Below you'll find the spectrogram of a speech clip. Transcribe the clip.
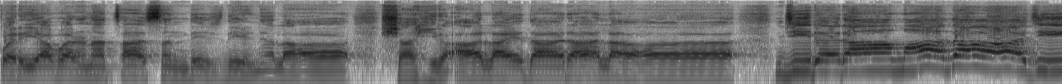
पर्यावरणाचा संदेश देण्याला शाहीर आलाय दाराला. जिर रामादाजी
